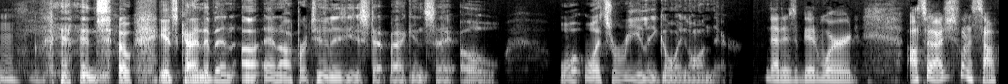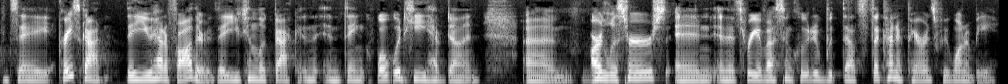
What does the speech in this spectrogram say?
Mm-hmm. and so it's kind of an uh, an opportunity to step back and say, "Oh, wh- what's really going on there?" That is a good word. Also, I just want to stop and say, praise God that you had a father that you can look back and, and think, what would he have done? Um, mm-hmm. Our listeners and, and the three of us included, that's the kind of parents we want to be.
